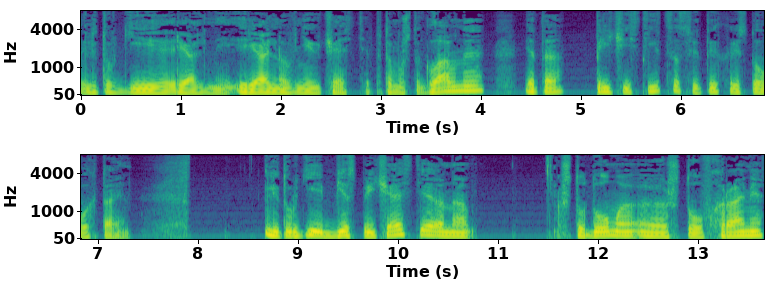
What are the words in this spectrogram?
литургии реальной и реального в ней участия, потому что главное – это причаститься святых христовых тайн. Литургия без причастия, она что дома, э, что в храме,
